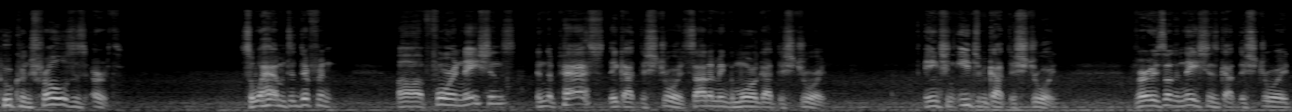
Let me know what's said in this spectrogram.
who controls this earth. So what happened to different uh, foreign nations in the past? They got destroyed. Sodom and Gomorrah got destroyed. Ancient Egypt got destroyed. Various other nations got destroyed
